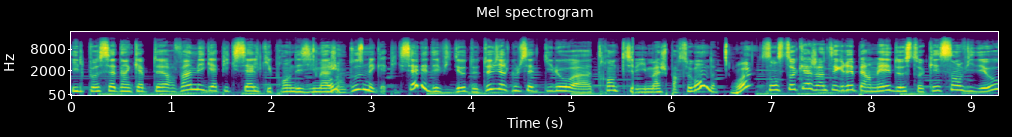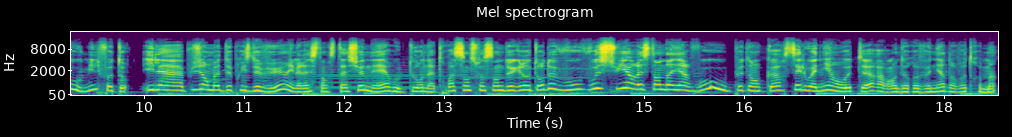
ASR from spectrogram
Il possède un capteur 20 mégapixels qui prend des images Oh. en 12 mégapixels et des vidéos de 2,7 kg à 30 images par seconde. Ouais. Son stockage intégré permet de stocker 100 vidéos ou 1000 photos. Il a plusieurs modes de prise de vue. hein. Il reste en stationnaire ou tourne à 360 degrés autour de vous, vous suit en restant derrière vous ou peut encore s'éloigner en hauteur avant de revenir dans votre main.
